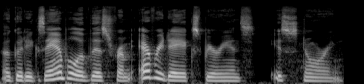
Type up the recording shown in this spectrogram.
A good example of this from everyday experience is snoring.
